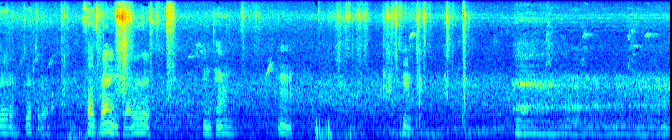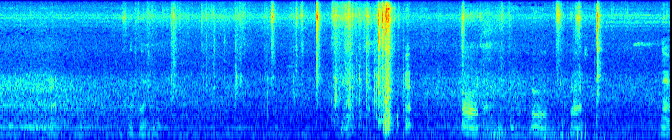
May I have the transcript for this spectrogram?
da, da, da. So it's raining today, look at this. In the town. Hmm. Hmm. It's not there. Oh, okay. Oh, gosh. Now,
